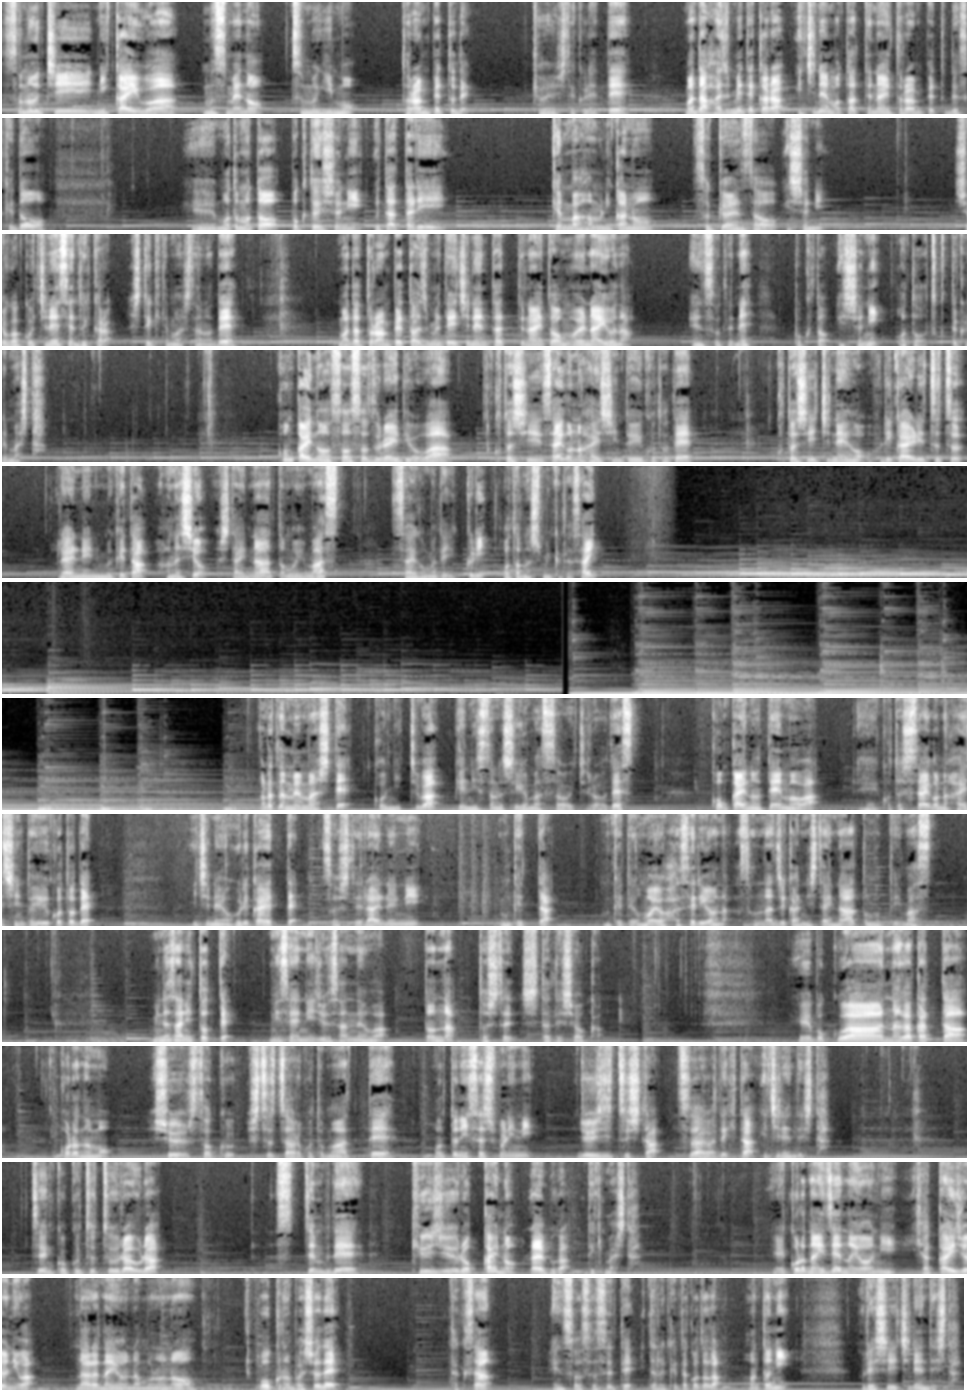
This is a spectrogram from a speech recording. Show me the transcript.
そのうち2回は娘の紬もトランペットで共演してくれてまだ始めてから1年も経ってないトランペットですけどもともと僕と一緒に歌ったり鍵盤ハーモニカの即興演奏を一緒に小学校1年生の時からしてきてましたのでまだトランペット始めて1年経ってないとは思えないような演奏でね僕と一緒に音を作ってくれました。今回のソーソーズレディオは今年最後の配信ということで今年1年を振り返りつつ来年に向けた話をしたいなと思います。最後までゆっくりお楽しみください。改めましてこんにちはピアニストの重松総一郎です。今回のテーマは、えー、今年最後の配信ということで1年を振り返ってそして来年に向けた向けて思いを馳せるようなそんな時間にしたいなと思っています。皆さんにとって2023年はどんな年でしたでしょうか、えー、僕は長かったコロナも収束しつつあることもあって本当に久しぶりに充実したツアーができた1年でした。全国津々浦々全部で96回のライブができました。コロナ以前のように100回以上にはならないようなものの多くの場所でたくさん演奏させていただけたことが本当に嬉しい1年でした。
